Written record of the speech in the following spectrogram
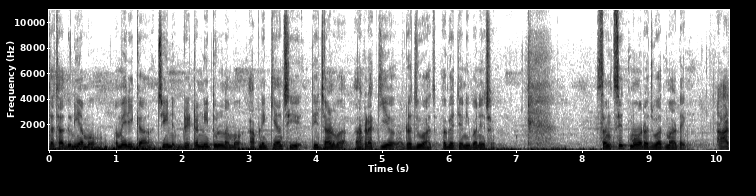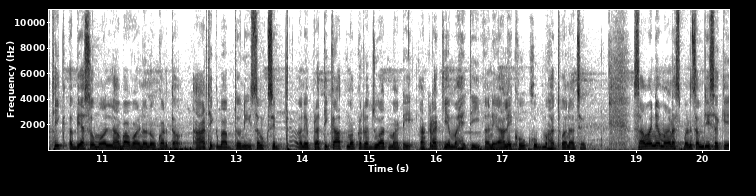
તથા દુનિયામાં અમેરિકા, ચીન, બ્રિટનની તુલનામાં આપણે ક્યાં છીએ તે જાણવા આંકડાકીય રજૂઆત અગત્યની બને છે. સંક્ષિપ્તમાં રજૂઆત માટે આર્થિક અભ્યાસોમાં લાંબા વર્ણનો કરતાં આર્થિક બાબતોની સંક્ષિપ્ત અને પ્રતિકાત્મક રજૂઆત માટે આંકડાકીય માહિતી અને આલેખો ખૂબ મહત્ત્વના છે. સામાન્ય માણસ પણ સમજી શકે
